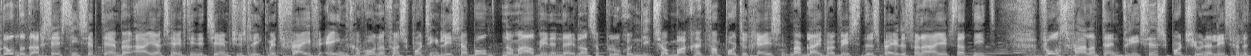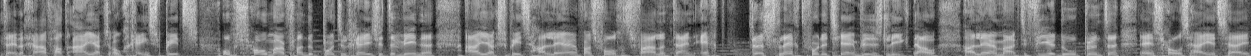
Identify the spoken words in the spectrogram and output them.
Donderdag 16 september. Ajax heeft in de Champions League met 5-1 gewonnen van Sporting Lissabon. Normaal winnen Nederlandse ploegen niet zo makkelijk van Portugezen. Maar blijkbaar wisten de spelers van Ajax dat niet. Volgens Valentijn Driessen, sportjournalist van de Telegraaf, had Ajax ook geen spits om zomaar van de Portugezen te winnen. Ajax-spits Haller was volgens Valentijn echt te slecht voor de Champions League. Nou, Haller maakte vier doelpunten. En zoals hij het zei,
